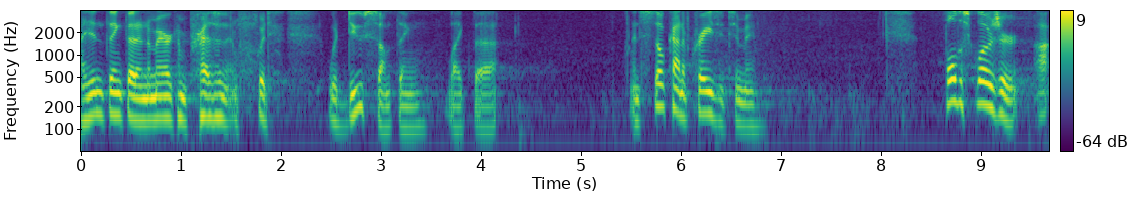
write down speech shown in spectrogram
I didn't think that an American president would, would do something like that. It's still kind of crazy to me. Full disclosure, I,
